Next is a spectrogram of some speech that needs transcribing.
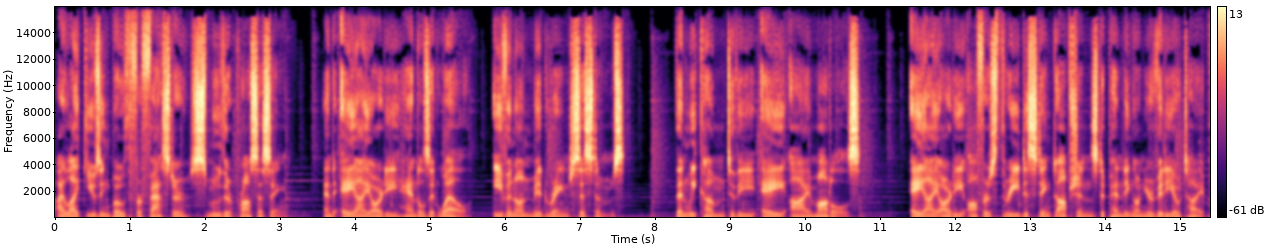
I like using both for faster, smoother processing, and Aiarty handles it well, even on mid-range systems. Then we come to the AI models. Aiarty offers three distinct options depending on your video type.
